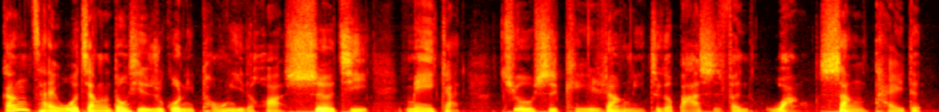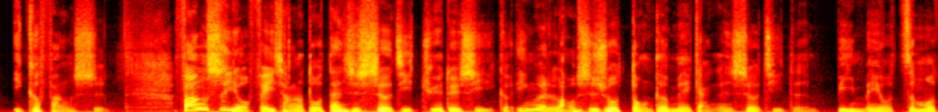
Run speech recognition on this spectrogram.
刚才我讲的东西，如果你同意的话，设计美感就是可以让你这个八十分往上抬的。一个方式，方式有非常的多，但是设计绝对是一个。因为老实说，懂得美感跟设计的人并没有这么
